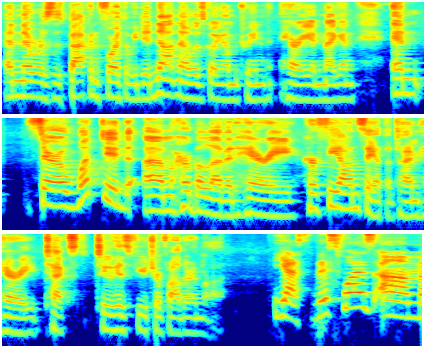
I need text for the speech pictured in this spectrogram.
And there was this back and forth that we did not know was going on between Harry and Meghan. And Sarah, what did um, her beloved Harry, her fiance at the time, Harry, text to his future father in law? Yes, this was um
